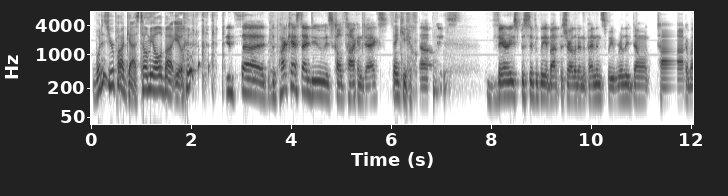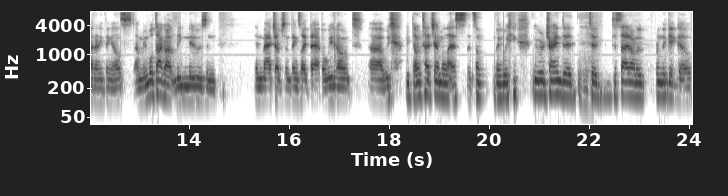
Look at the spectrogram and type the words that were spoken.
what is your podcast? Tell me all about you. It's uh the podcast I do is called Talking Jacks. Thank you. Um, it's very specifically about the Charlotte Independence. We really don't talk about anything else. I mean, we'll talk about league news and and matchups and things like that, but we don't uh, we we don't touch MLS. That's something we we were trying to to decide on from the get go.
